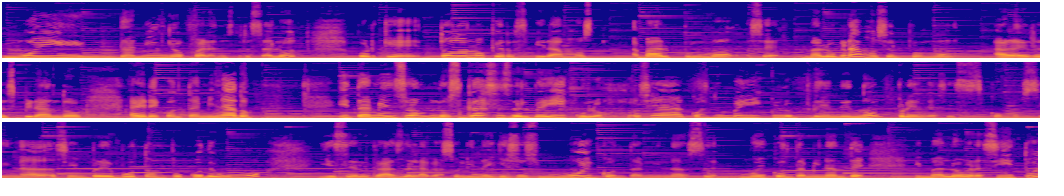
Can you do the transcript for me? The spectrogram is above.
muy dañino para nuestra salud porque todo lo que respiramos va al pulmón, o sea, malogramos el pulmón respirando aire contaminado. Y también son los gases del vehículo. O sea, cuando un vehículo prende, no prende así como si nada. Siempre bota un poco de humo y es el gas de la gasolina. Y eso es muy, muy contaminante y malogra. Si tú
